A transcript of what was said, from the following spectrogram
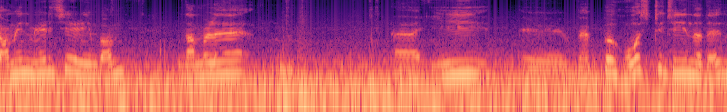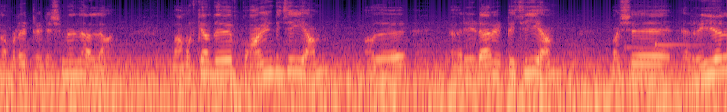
ഡൊമൈൻ മേടിച്ച് കഴിയുമ്പം നമ്മൾ ഈ വെബ് ഹോസ്റ്റ് ചെയ്യുന്നത് നമ്മുടെ ട്രഡീഷണൽ അല്ല. നമുക്കത് പോയിന്റ് ചെയ്യാം. അത് റീഡയറക്റ്റ് ചെയ്യാം. പക്ഷേ റിയൽ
